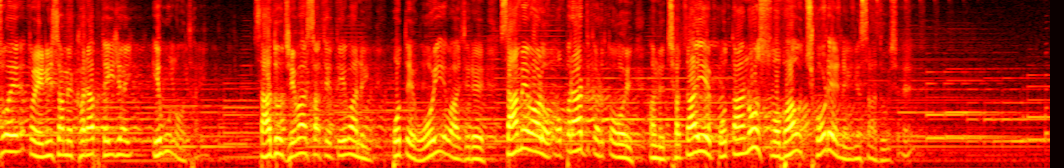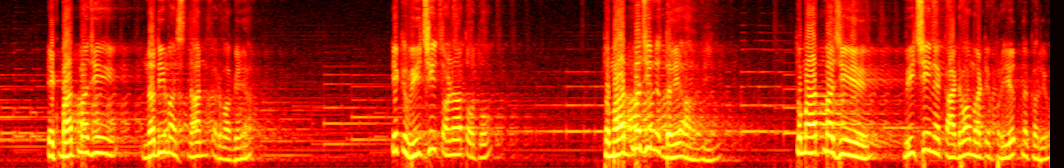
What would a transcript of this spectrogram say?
જોઈએ તો એની સામે ખરાબ થઈ જાય, એવું ન થાય. સાધુ જેવા સાથે તેવા નહીં, પોતે હોય એવા જ રહે. સામેવાળો અપરાધ કરતો હોય અને છતાંય પોતાનો સ્વભાવ છોડે નહીં એ સાધુ છે. એક મહાત્માજી નદીમાં સ્નાન કરવા ગયા. એક વીછી તણાતો હતો. તો મહાત્માજીને દયા આવી. તો મહાત્માજીએ વીછીને કાઢવા માટે પ્રયત્ન કર્યો.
